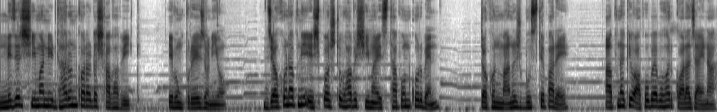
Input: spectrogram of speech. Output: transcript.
নিজের সীমা নির্ধারণ করাটা স্বাভাবিক এবং প্রয়োজনীয়। যখন আপনি স্পষ্টভাবে সীমা স্থাপন করবেন, তখন মানুষ বুঝতে পারে, আপনাকে অপব্যবহার করা যায় না।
